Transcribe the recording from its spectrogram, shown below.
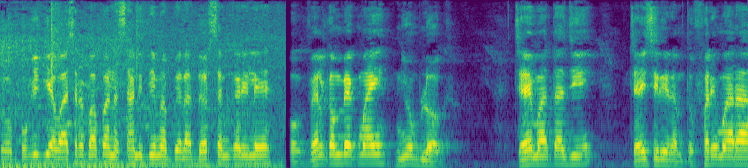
તો પૂગી ગયા વાસરા બાપાના સાનિધ્યમાં પહેલાં દર્શન કરી લે. Welcome back my new blog જય માતાજી. જય શ્રી રામ તો ફરી મારા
